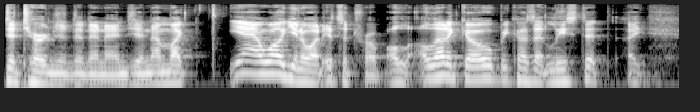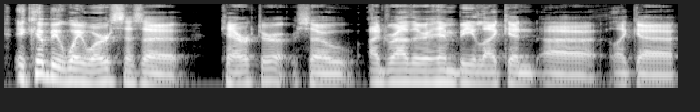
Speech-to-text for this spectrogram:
detergent in an engine. I'm like, yeah, well, you know what? It's a trope. I'll, I'll let it go because at least it I, it could be way worse as a character. So I'd rather him be like an uh like a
